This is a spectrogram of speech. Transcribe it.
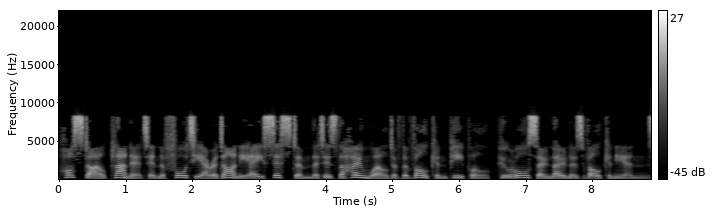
hostile planet in the 40 Eridani A system that is the homeworld of the Vulcan people, who are also known as Vulcanians.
